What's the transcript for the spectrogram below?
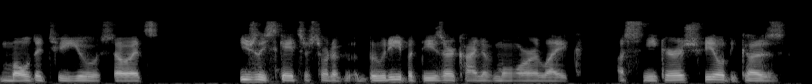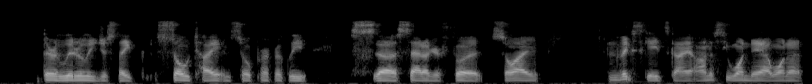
mold it to you. So it's usually skates are sort of booty, but these are kind of more like a sneakerish feel because they're literally just like so tight and so perfectly uh, set on your foot. So I, I'm a big skates guy. Honestly, one day I want to,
